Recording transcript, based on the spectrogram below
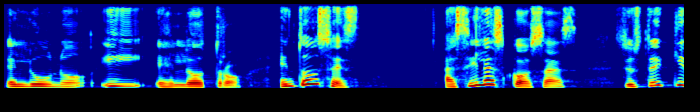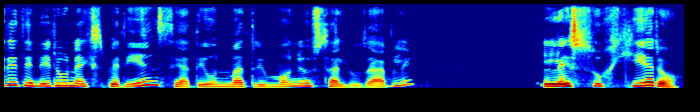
el uno y el otro. Entonces, así las cosas, si usted quiere tener una experiencia de un matrimonio saludable, les sugiero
